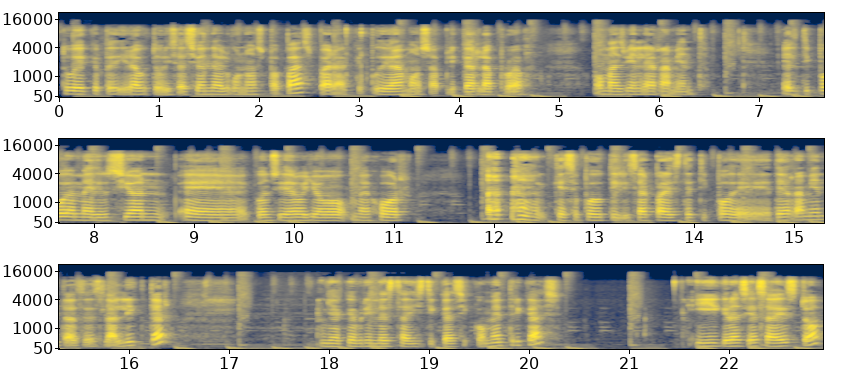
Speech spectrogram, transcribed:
tuve que pedir autorización de algunos papás para que pudiéramos aplicar la prueba o más bien la herramienta. El tipo de medición eh, considero yo mejor que se puede utilizar para este tipo de, herramientas es la Lichter ya que brinda estadísticas psicométricas y gracias a esto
